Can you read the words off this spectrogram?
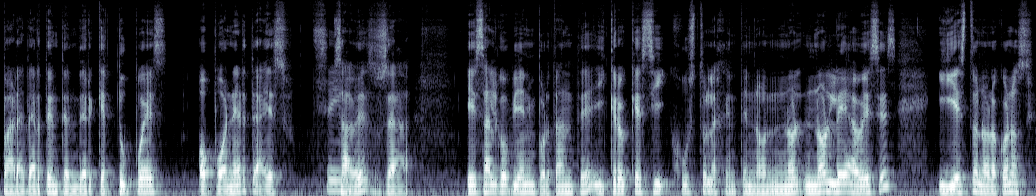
para darte a entender que tú puedes oponerte a eso, Sí. ¿sabes? O sea, es algo bien importante y creo que sí, justo la gente no, no, no lee a veces y esto no lo conoce,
